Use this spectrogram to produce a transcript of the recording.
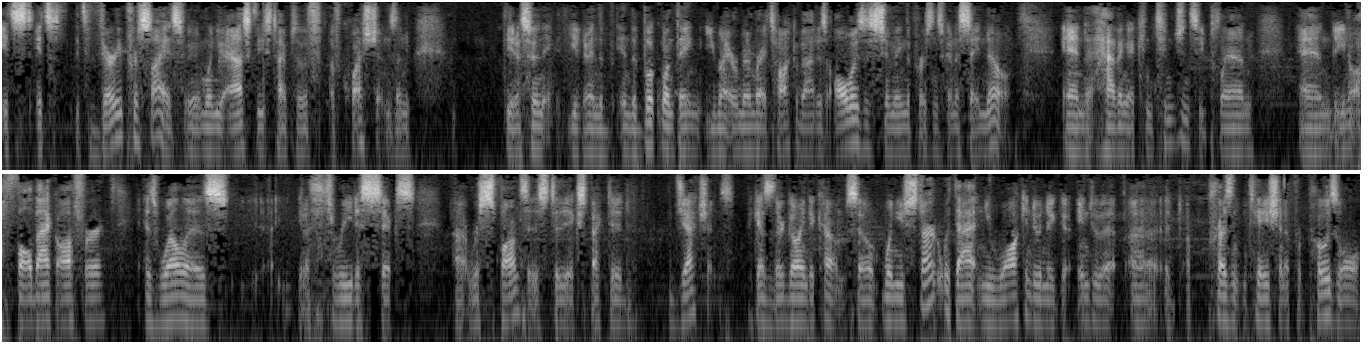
it's it's it's very precise when you ask these types of, of questions and you know so in, you know in the in the book one thing you might remember I talk about is always assuming the person's going to say no and having a contingency plan and you know a fallback offer as well as you know 3 to 6 uh, responses to the expected objections because they're going to come. So when you start with that and you walk into a into a, a, a presentation, a proposal,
